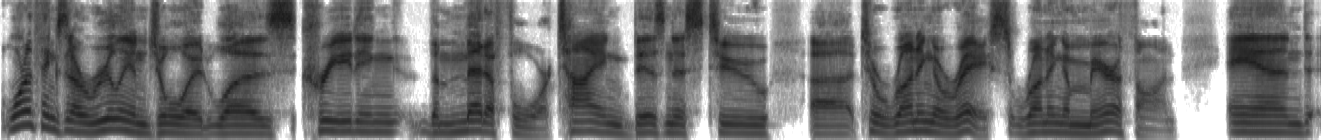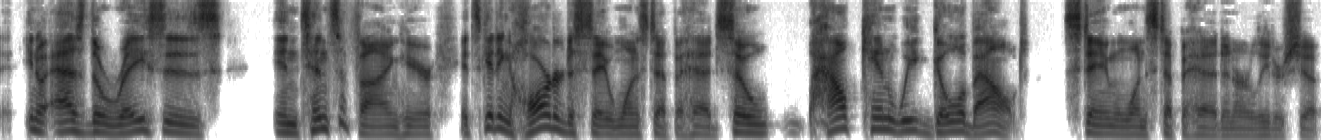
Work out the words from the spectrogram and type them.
One of the things that I really enjoyed was creating the metaphor, tying business to uh, to running a race, running a marathon. And, you know, as the race is intensifying here, it's getting harder to stay one step ahead. So, how can we go about staying one step ahead in our leadership?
